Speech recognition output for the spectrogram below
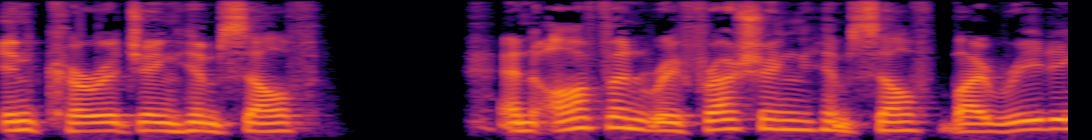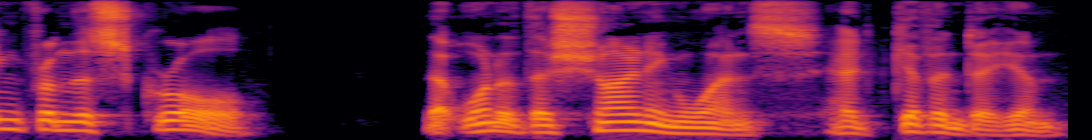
encouraging himself, and often refreshing himself by reading from the scroll that one of the shining ones had given to him.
